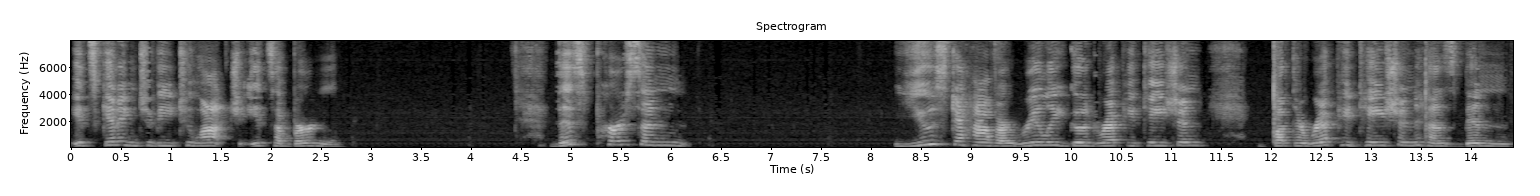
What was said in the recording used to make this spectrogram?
It's getting to be too much. It's a burden. This person used to have a really good reputation, but their reputation has been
